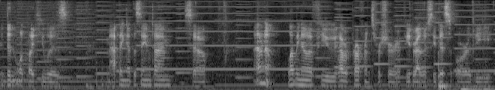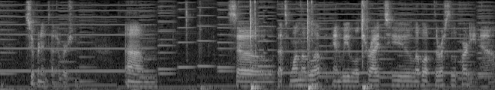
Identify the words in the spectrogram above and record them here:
it didn't look like he was mapping at the same time. So I don't know. Let me know if you have a preference for sure. If you'd rather see this or the Super Nintendo version. Um, so that's one level up, and we will try to level up the rest of the party now.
